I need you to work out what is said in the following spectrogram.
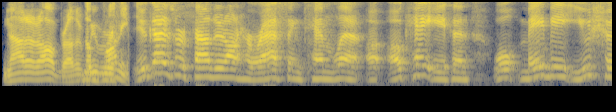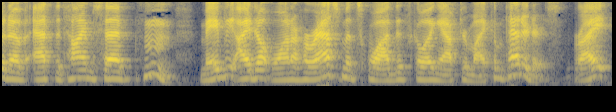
not at all brother The we were. You guys were founded on harassing Tim Lim. Okay, Ethan. Well, maybe you should have at the time said, hmm, maybe I don't want a harassment squad that's going after my competitors, right?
